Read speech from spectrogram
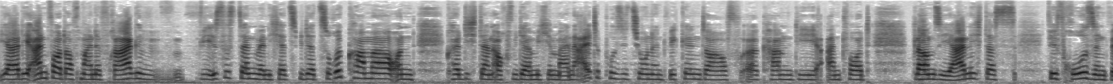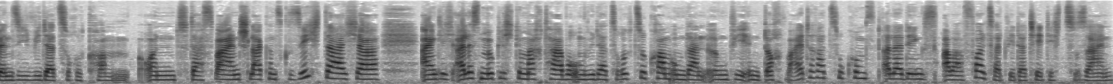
ja, die Antwort auf meine Frage, wie ist es denn, wenn ich jetzt wieder zurückkomme und könnte ich dann auch wieder mich in meine alte Position entwickeln? Darauf äh, kam die Antwort, glauben Sie ja nicht, dass wir froh sind, wenn Sie wieder zurückkommen. Und das war ein Schlag ins Gesicht, da ich ja eigentlich alles möglich gemacht habe, um wieder zurückzukommen, um dann irgendwie in doch weiterer Zukunft allerdings aber Vollzeit wieder tätig zu sein.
